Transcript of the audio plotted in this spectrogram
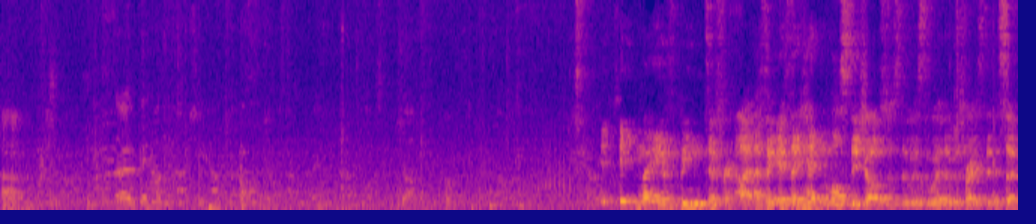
Um, So they haven't actually had those jobs, haven't they? They've lost jobs, probably. it, it may have been different. I, I think if they hadn't lost their jobs was was the way that was phrased there. So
